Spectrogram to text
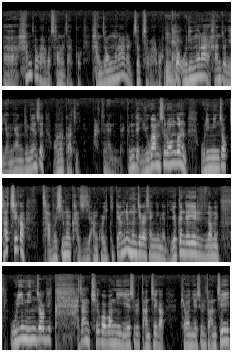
어, 한족하고 손을 잡고 한족 문화를 접촉하고 네. 또 우리 문화에 한족에 영향 주면서 오늘까지 발전했는데 그런데 유감스러운 거는 우리 민족 자체가 자부심을 가지지 않고 있기 때문에 문제가 생긴 건데 예컨대 예를 들자면 우리 민족이 가장 최고봉의 예술 단체가 표현 예술 단체의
